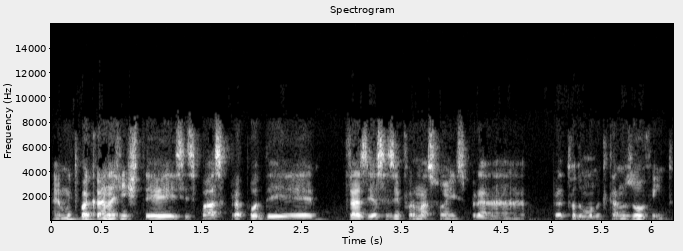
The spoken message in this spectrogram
é muito bacana a gente ter esse espaço para poder trazer essas informações para todo mundo que está nos ouvindo.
